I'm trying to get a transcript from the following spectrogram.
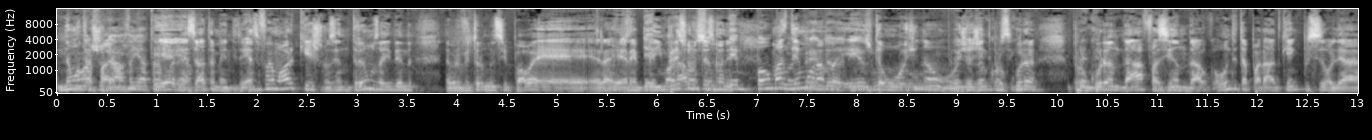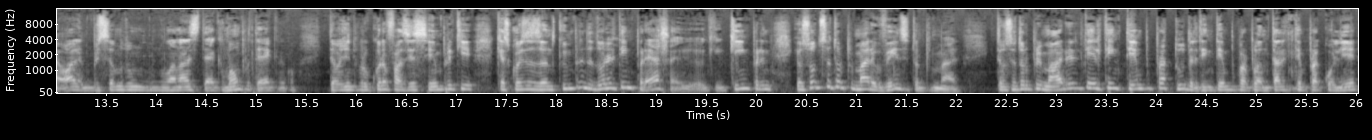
não, não ajudava e atrapalhava. É, exatamente. Essa foi a maior queixa. Nós entramos aí dentro da prefeitura municipal, é, é era, era impressionante as reuniões. Mas demorava. Então hoje não. Hoje a gente procura, procura andar, fazer andar. Onde está parado? Quem é que precisa olhar? Olha, precisamos de, um, uma análise técnica, vamos pro técnico. Então a gente procura fazer sempre que, que as coisas andem. Que o empreendedor ele tem pressa. Quem empreende... Eu sou do setor primário, eu venho do setor primário. Então o setor primário ele tem, ele tem tempo para tudo. Ele tem tempo para plantar, ele tem tempo para colher.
